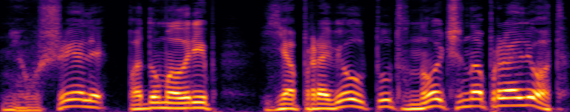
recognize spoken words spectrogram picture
«Неужели, — подумал Рип, — я провел тут ночь напролет?»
